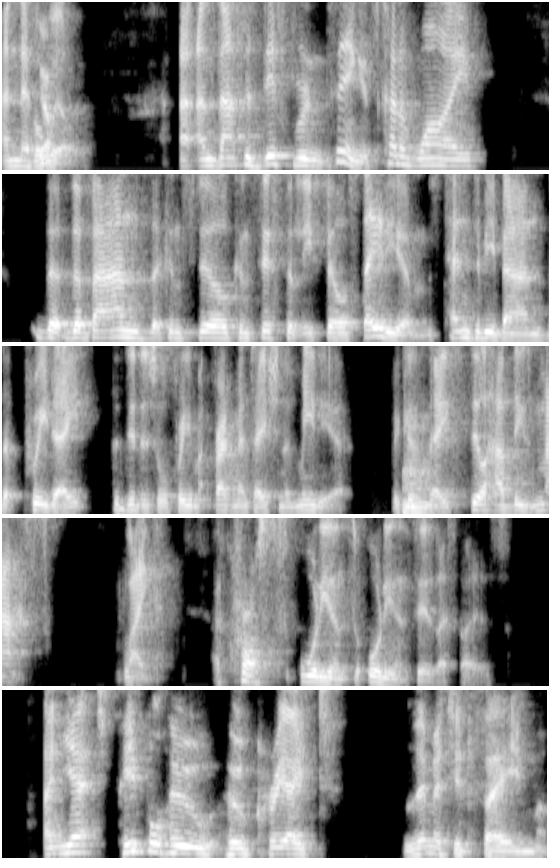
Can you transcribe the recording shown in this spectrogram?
and never will. And that's a different thing. It's kind of why the, the bands that can still consistently fill stadiums tend to be bands that predate the digital free fragmentation of media because mm. they still have these mass like across audience audiences, I suppose. And yet, people who who create limited fame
